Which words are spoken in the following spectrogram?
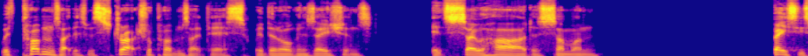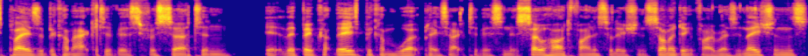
with problems like this, with structural problems like this within organizations, it's so hard as someone. Basically, players have become activists for certain. They've become, they've become workplace activists, and it's so hard to find a solution. Some are doing it resignations,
